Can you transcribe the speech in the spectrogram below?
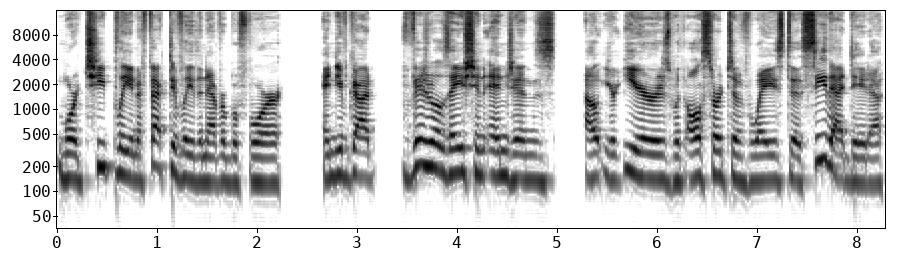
more cheaply and effectively than ever before. And you've got visualization engines out your ears with all sorts of ways to see that data.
